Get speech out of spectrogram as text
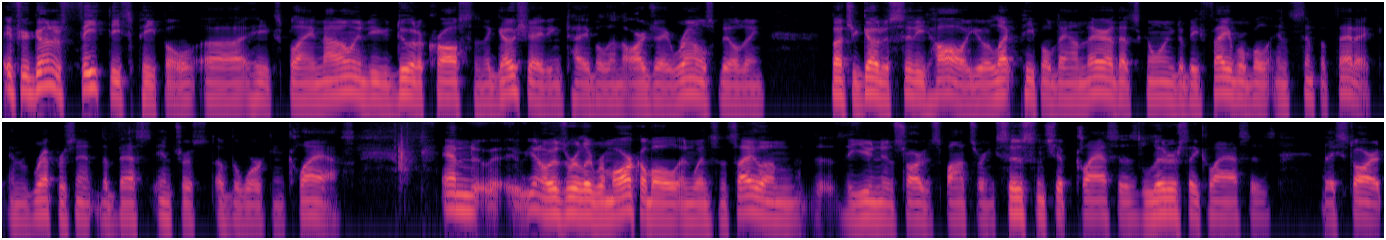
if you're going to defeat these people, uh, he explained, not only do you do it across the negotiating table in the R.J. Reynolds building, but you go to City Hall, you elect people down there that's going to be favorable and sympathetic and represent the best interests of the working class. And, you know, it was really remarkable in Winston-Salem. The, the union started sponsoring citizenship classes, literacy classes. They start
